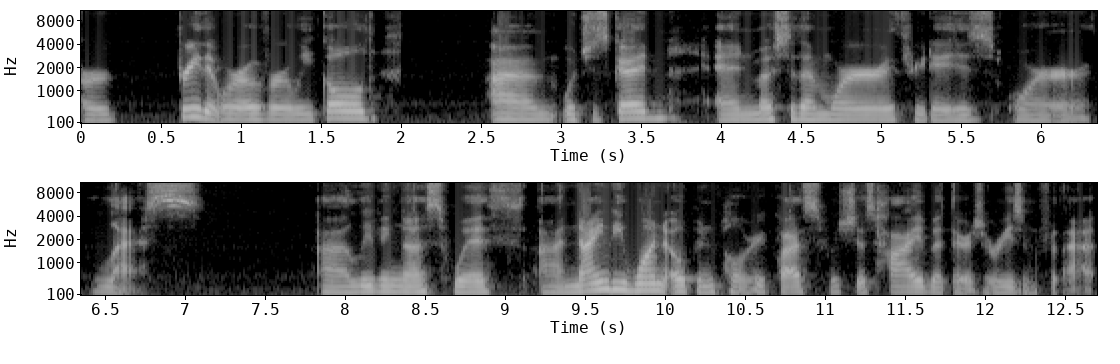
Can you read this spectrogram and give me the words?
or three that were over a week old, um, which is good, and most of them were three days or less, uh, leaving us with uh, 91 open pull requests, which is high, but there's a reason for that,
